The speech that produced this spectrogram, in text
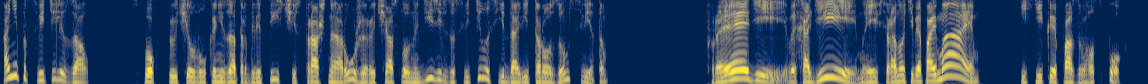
Они подсветили зал. Спок включил вулканизатор 2000, и страшное оружие, рыча словно дизель, засветилось ядовито-розовым светом. «Фредди, выходи, мы все равно тебя поймаем!» — хихикая позвал Спок.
